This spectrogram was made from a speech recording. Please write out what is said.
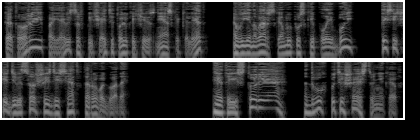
который появится в печати только через несколько лет в январском выпуске Playboy 1962 года. Эта история двух путешественников,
